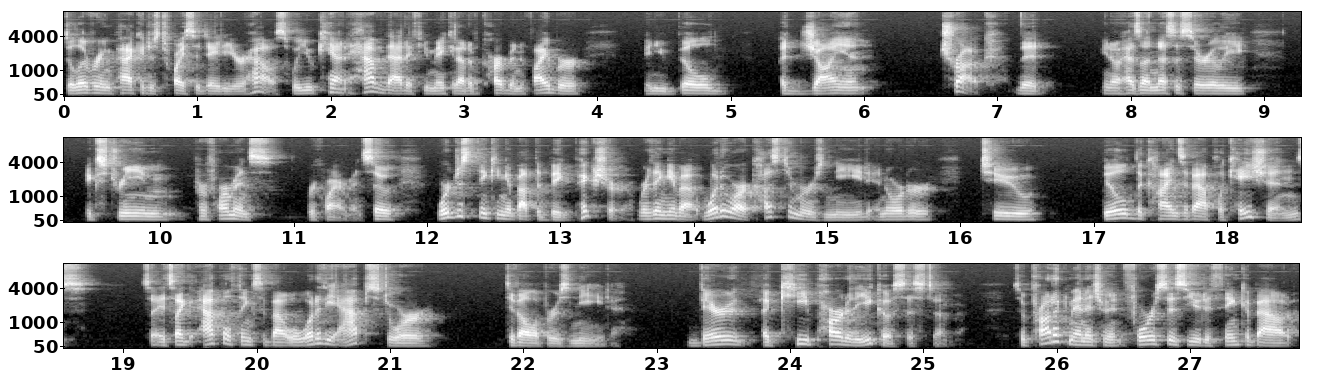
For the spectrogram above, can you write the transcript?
delivering packages twice a day to your house. Well, you can't have that if you make it out of carbon fiber and you build a giant truck that you know has unnecessarily extreme performance requirements. So we're just thinking about the big picture. We're thinking about what do our customers need in order to build the kinds of applications. So it's like Apple thinks about well, what do the App Store developers need? They're a key part of the ecosystem. So product management forces you to think about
